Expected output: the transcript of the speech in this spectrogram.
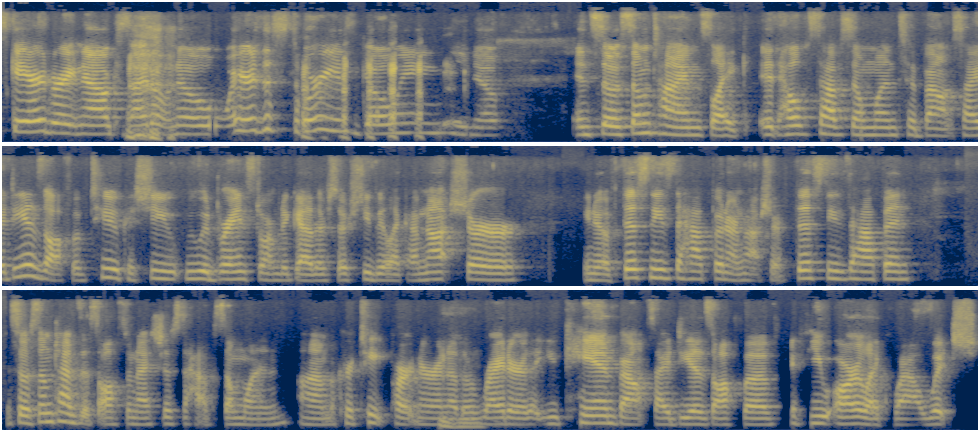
scared right now because I don't know where the story is going, you know. And so sometimes like it helps to have someone to bounce ideas off of too, because she we would brainstorm together. So she'd be like, I'm not sure, you know, if this needs to happen, or I'm not sure if this needs to happen. So sometimes it's also nice just to have someone, um, a critique partner, another Mhm. writer that you can bounce ideas off of if you are like, wow, which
